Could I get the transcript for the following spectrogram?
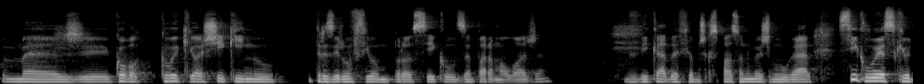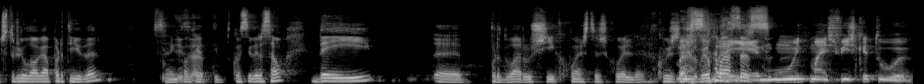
mas eh, como, como aqui ao Chiquinho trazer um filme para o ciclo Desampara uma Loja dedicado a filmes que se passam no mesmo lugar ciclo esse que eu destruí logo à partida sem Exato. qualquer tipo de consideração daí eh, perdoar o Chico com esta escolha cuja Mas o meu Pá, passa-se- É muito mais fixe que a tua.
